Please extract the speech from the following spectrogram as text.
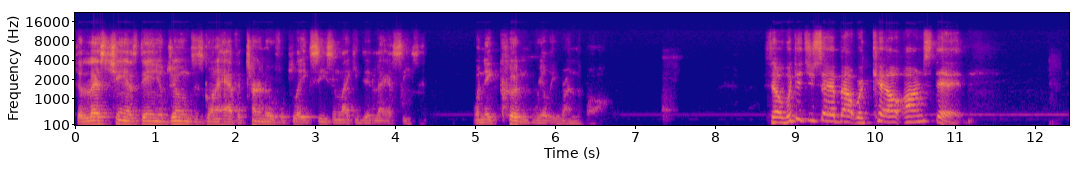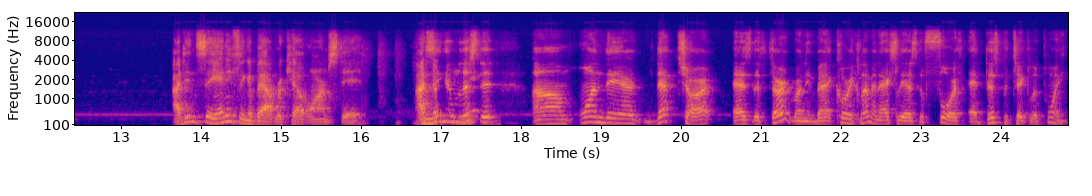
the less chance Daniel Jones is going to have a turnover plague season like he did last season when they couldn't really run the ball. So, what did you say about Ryquell Armstead? I didn't say anything about Ryquell Armstead. I, I see him listed um, on their depth chart as the third running back. Corey Clement actually as the fourth at this particular point.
